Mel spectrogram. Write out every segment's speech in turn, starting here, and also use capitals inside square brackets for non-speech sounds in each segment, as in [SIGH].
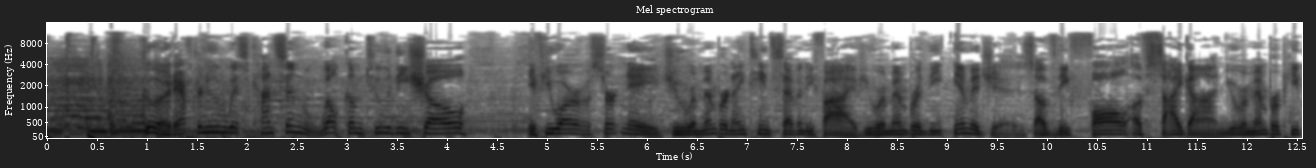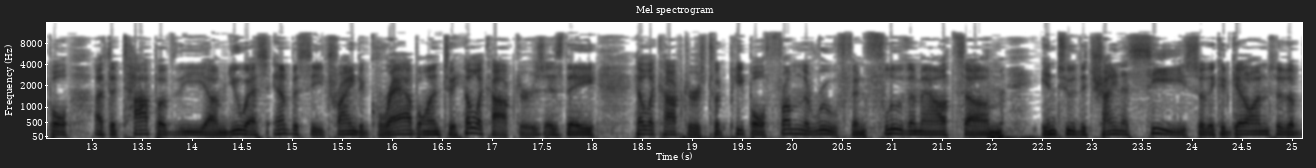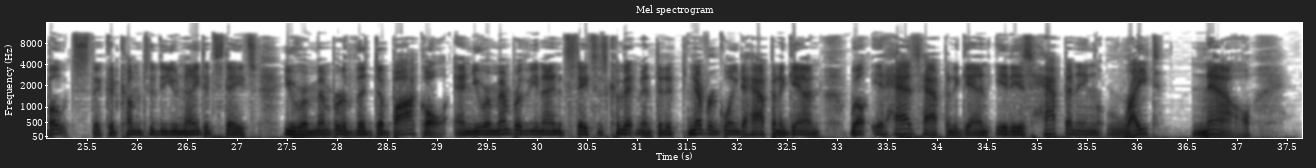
Good afternoon, Wisconsin. Welcome to the show. If you are of a certain age, you remember 1975, you remember the images of the fall of Saigon, you remember people at the top of the um, U.S. Embassy trying to grab onto helicopters as they, helicopters took people from the roof and flew them out um, into the China Sea so they could get onto the boats that could come to the United States. You remember the debacle and you remember the United States' commitment that it's never going to happen again. Well, it has happened again. It is happening right now.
